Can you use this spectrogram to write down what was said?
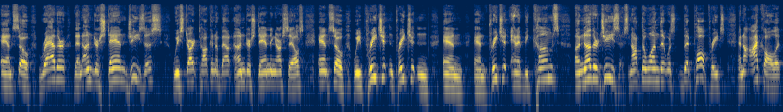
And so rather than understand Jesus, we start talking about understanding ourselves. And so we preach it and preach it and, and, and preach it, and it becomes another Jesus, not the one that was that Paul preached. And I, call it,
